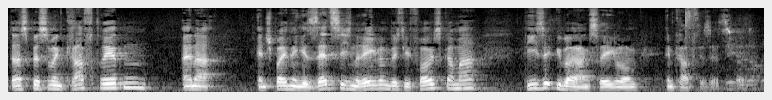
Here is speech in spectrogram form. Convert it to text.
dass bis zum Inkrafttreten einer entsprechenden gesetzlichen Regelung durch die Volkskammer diese Übergangsregelung in Kraft gesetzt wird.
